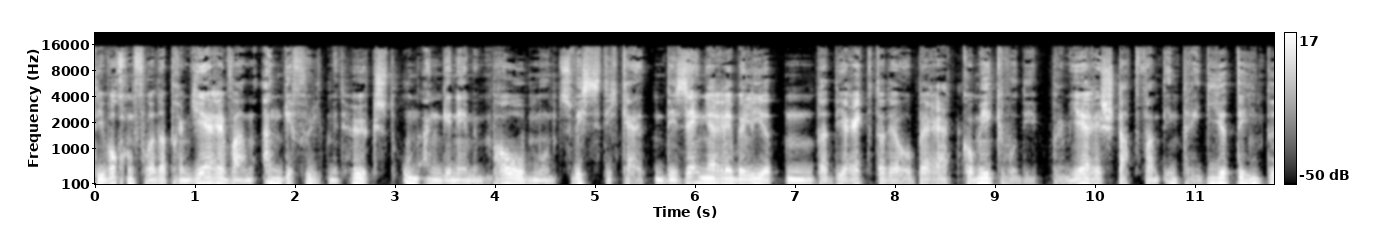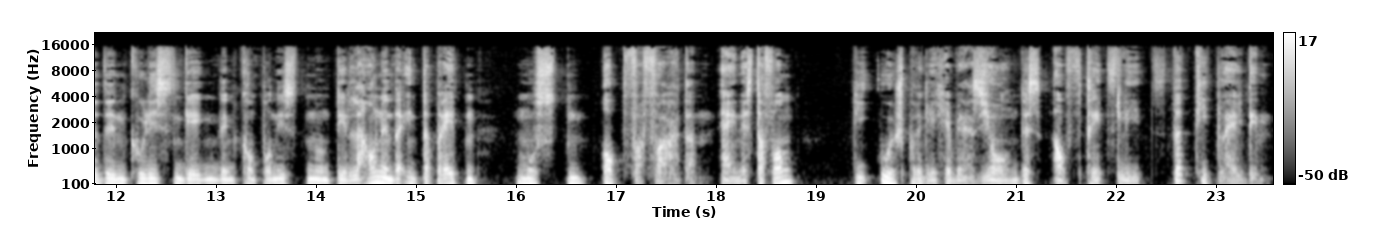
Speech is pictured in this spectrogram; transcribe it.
Die Wochen vor der Premiere waren angefüllt mit höchst unangenehmen Proben und Zwistigkeiten. Die Sänger rebellierten, der Direktor der Opera Comique, wo die Premiere stattfand, intrigierte hinter den Kulissen gegen den Komponisten und die Launen der Interpreten mussten Opfer fordern. Eines davon die ursprüngliche Version des Auftrittslieds der Titelheldin.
